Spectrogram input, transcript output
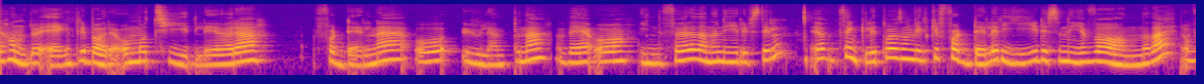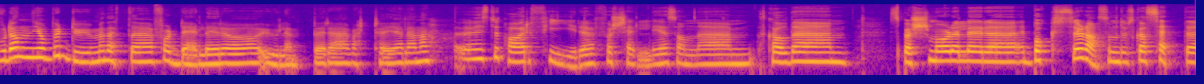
det handler jo egentlig bare om å tydeliggjøre fordelene og ulempene ved å innføre denne nye livsstilen. Jeg tenker litt på sånn, Hvilke fordeler gir disse nye vanene deg? Og hvordan jobber du med dette fordeler og ulemper eh, verktøyet, Helene? Hvis du har fire forskjellige sånne Kall det spørsmål eller eh, bokser da, som du skal sette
